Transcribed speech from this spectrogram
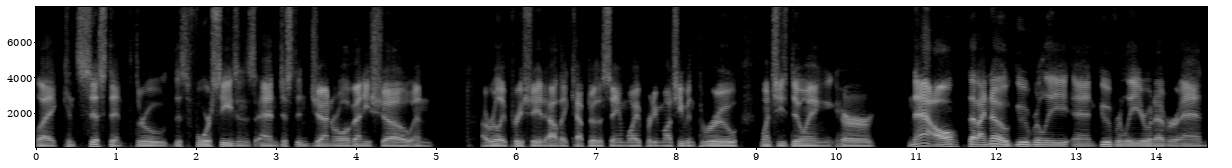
like consistent through this four seasons and just in general of any show. And I really appreciate how they kept her the same way pretty much, even through when she's doing her now that I know Gooberly and Gooverly or whatever and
